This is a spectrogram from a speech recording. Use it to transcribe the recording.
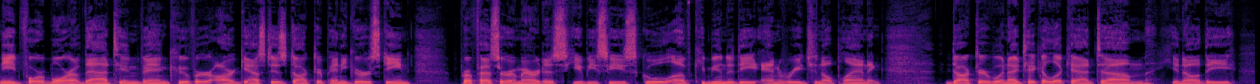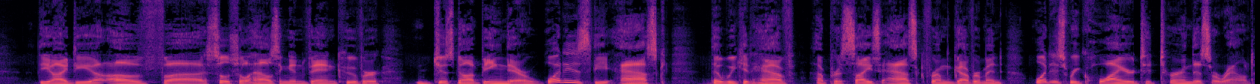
need for more of that in Vancouver. Our guest is Dr. Penny Gurstein, Professor Emeritus, UBC School of Community and Regional Planning. Doctor, when I take a look at um, you know the the idea of uh, social housing in Vancouver just not being there, what is the ask that we could have a precise ask from government? What is required to turn this around?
